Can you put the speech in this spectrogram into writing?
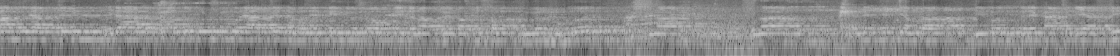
কাজ করে আসছেন এটা একান্ত পরিশ্রম করে আসছেন আমাদের কেন্দ্রীয় সভাপতি জনাব সৈয়দ আব্দুল সামাদ রুবেল মহোদয় ওনার ওনার নেতৃত্বে আমরা দীর্ঘদিন ধরে কাজ চালিয়ে আসছি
